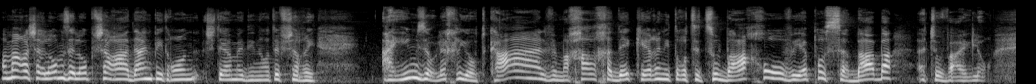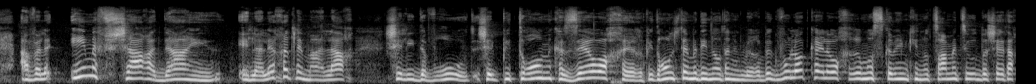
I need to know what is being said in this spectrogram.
הוא אמר, השלום זה לא פשרה, עדיין פתרון שתי המדינות אפשרי. האם זה הולך להיות קל, ומחר חדי קרן יתרוצצו באחו, ויהיה פה סבבה? התשובה היא לא. אבל אם אפשר עדיין אה, ללכת למהלך של הידברות, של פתרון כזה או אחר, פתרון שתי מדינות, אני מדברת, בגבולות כאלה או אחרים מוסכמים, כי נוצרה מציאות בשטח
